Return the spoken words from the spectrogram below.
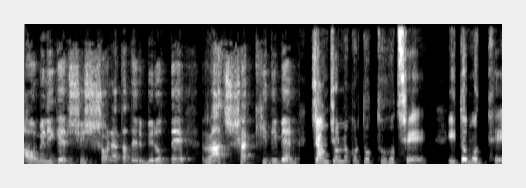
আওয়ামী লীগের শীর্ষ নেতাদের বিরুদ্ধে রাজসাক্ষী দিবেন। চাঞ্চল্যকর তথ্য হচ্ছে ইতোমধ্যে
